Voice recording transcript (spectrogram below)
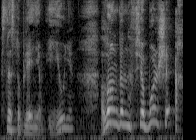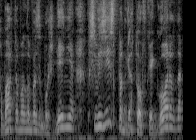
С наступлением июня Лондон все больше охватывало возбуждение в связи с подготовкой города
